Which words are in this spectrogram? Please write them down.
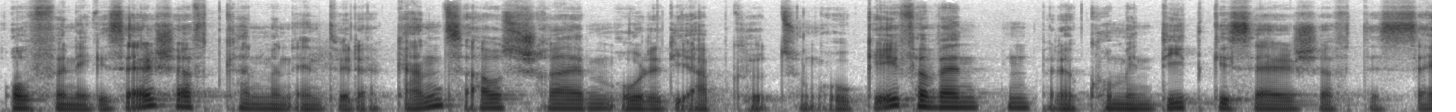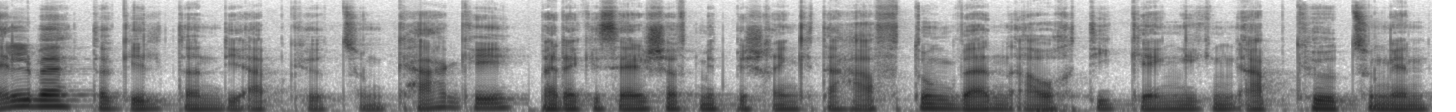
Offene Gesellschaft kann man entweder ganz ausschreiben oder die Abkürzung OG verwenden. Bei der Kommanditgesellschaft dasselbe, da gilt dann die Abkürzung KG. Bei der Gesellschaft mit beschränkter Haftung werden auch die gängigen Abkürzungen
